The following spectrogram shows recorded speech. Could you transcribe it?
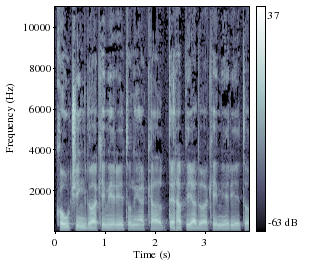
coaching, do akej miery je to nejaká terapia, do akej miery je to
